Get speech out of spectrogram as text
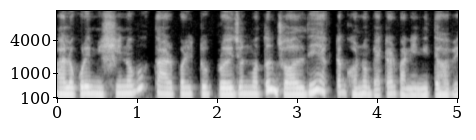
ভালো করে মিশিয়ে নেব। তারপর একটু প্রয়োজন মতো জল দিয়ে একটা ঘন ব্যাটার বানিয়ে নিতে হবে।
